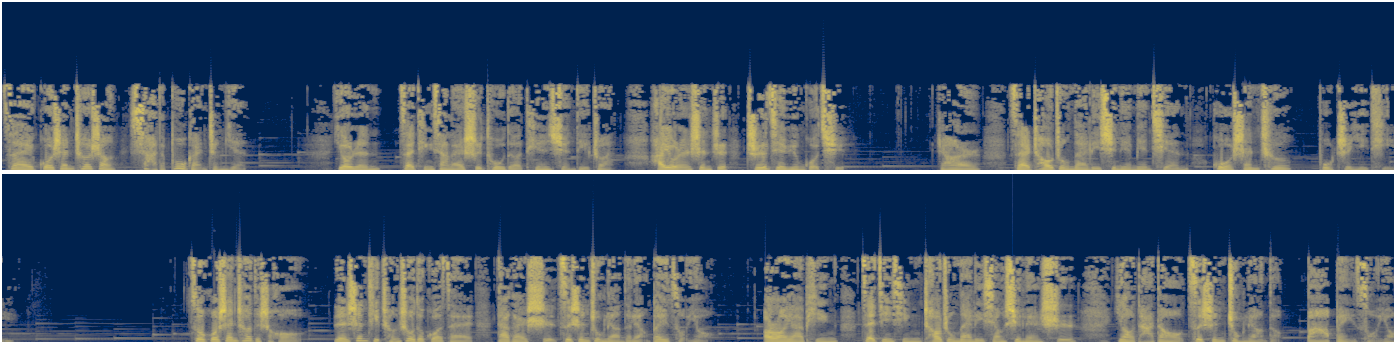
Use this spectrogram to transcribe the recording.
在过山车上吓得不敢睁眼，有人在停下来时吐得天旋地转，还有人甚至直接晕过去。然而，在超重耐力训练面前，过山车不值一提。坐过山车的时候，人身体承受的过载大概是自身重量的两倍左右，而王亚平在进行超重耐力项训练时，要达到自身重量的八倍左右。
